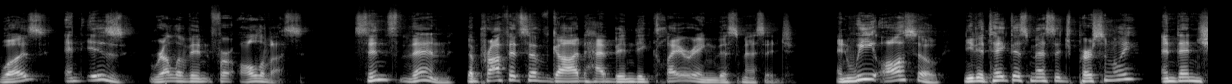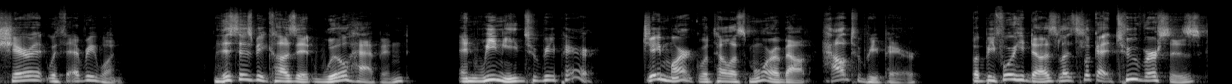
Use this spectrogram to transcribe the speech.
was and is relevant for all of us. Since then, the prophets of God have been declaring this message. And we also need to take this message personally and then share it with everyone. This is because it will happen and we need to prepare. J. Mark will tell us more about how to prepare but before he does, let's look at two verses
